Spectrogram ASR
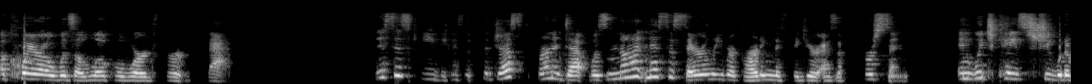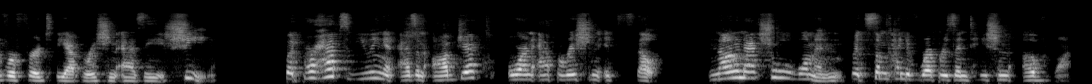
Aquero was a local word for bat. This is key because it suggests Bernadette was not necessarily regarding the figure as a person, in which case she would have referred to the apparition as a she, but perhaps viewing it as an object or an apparition itself, not an actual woman, but some kind of representation of one.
